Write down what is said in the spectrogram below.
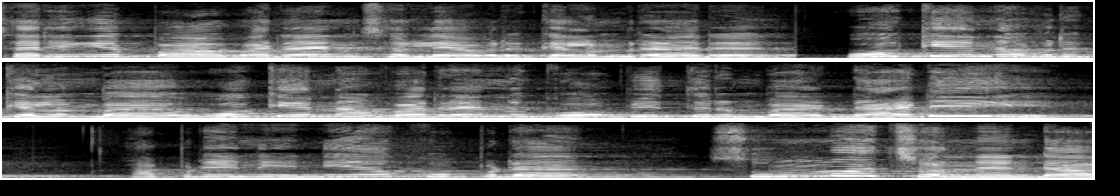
சரிங்கப்பா வரேன்னு சொல்லி அவர் கிளம்புறாரு. ஓகேன்னு அவர் கிளம்ப ஓகே நான் வரேன்னு கோபி திரும்ப டாடி அப்படின்னு இனியா கூப்பிட சும்மா சொன்னேன்டா.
